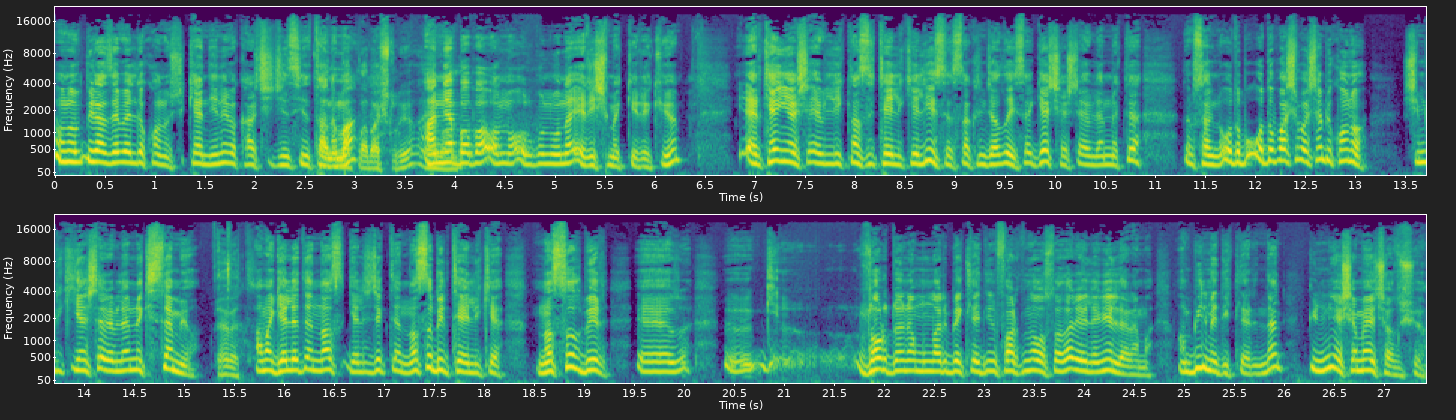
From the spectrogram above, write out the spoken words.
Onu biraz evvel de konuştuk. Kendini ve karşı cinsini tanıma. Tanımakla başlıyor. Anne baba olma olgunluğuna erişmek gerekiyor. Erken yaşta evlilik nasıl tehlikeliyse, sakıncalıysa geç yaşta evlenmekte sakıncalı. O da o da başlı başına bir konu. Şimdiki gençler evlenmek istemiyor. Evet. Ama gelede nasıl gelecekte nasıl bir tehlike, nasıl bir e, e, zor dönem bunları beklediğini farkında olsalar evlenirler ama. Ama bilmediklerinden gününü yaşamaya çalışıyor.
